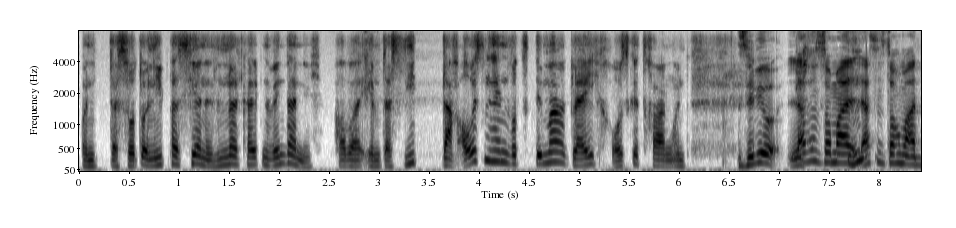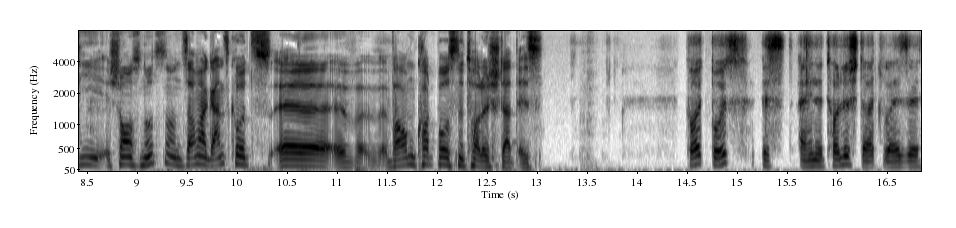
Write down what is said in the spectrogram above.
Und das wird auch nie passieren, in 100 kalten Winter nicht. Aber eben das sieht, nach außen hin wird es immer gleich rausgetragen. Und Silvio, lass uns doch mal, Mhm. lass uns doch mal die Chance nutzen und sag mal ganz kurz, äh, warum Cottbus eine tolle Stadt ist. Cottbus ist eine tolle Stadt, weil sie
